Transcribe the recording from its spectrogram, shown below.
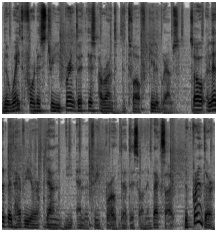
The weight for this 3D printer is around the 12 kilograms, so a little bit heavier than the Ender 3 Pro that is on the backside. The printer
